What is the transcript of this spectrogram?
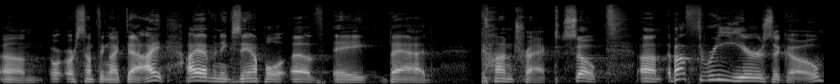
um, or, or something like that. I, I have an example of a bad contract. So, um, about three years ago,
